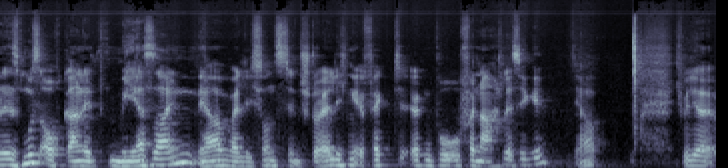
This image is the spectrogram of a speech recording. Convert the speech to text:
es muss auch gar nicht mehr sein, ja, weil ich sonst den steuerlichen Effekt irgendwo vernachlässige. Ja, ich will ja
